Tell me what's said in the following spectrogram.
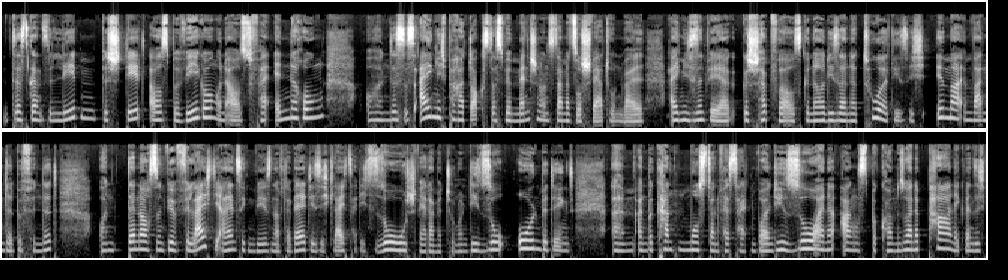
das ganze Leben besteht aus Bewegung und aus Veränderung. Und es ist eigentlich paradox, dass wir Menschen uns damit so schwer tun, weil eigentlich sind wir ja Geschöpfe aus genau dieser Natur, die sich immer im Wandel befindet. Und dennoch sind wir vielleicht die einzigen Wesen auf der Welt, die sich gleichzeitig so schwer damit tun und die so unbedingt ähm, an bekannten Mustern festhalten wollen, die so eine Angst bekommen, so eine Panik, wenn sich,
